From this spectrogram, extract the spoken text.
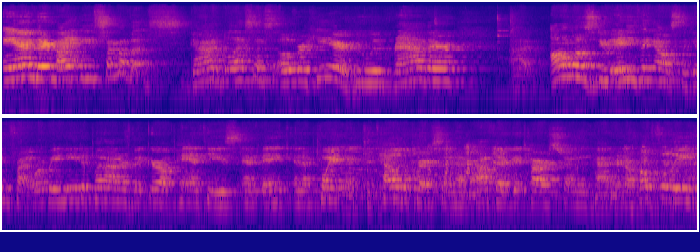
And there might be some of us, God bless us over here, who would rather uh, almost do anything else to confront, where we need to put on our big girl panties and make an appointment to tell the person about their guitar strumming pattern, or hopefully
